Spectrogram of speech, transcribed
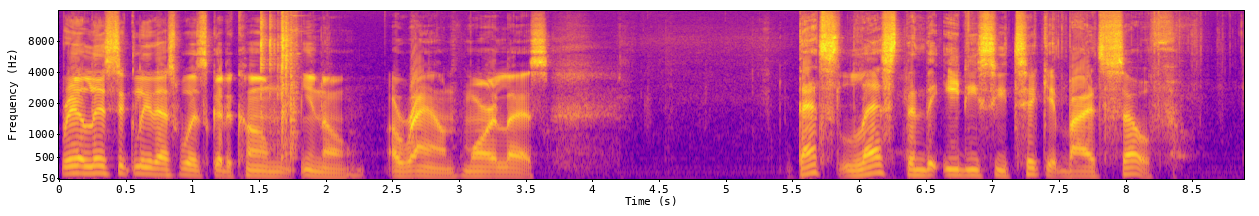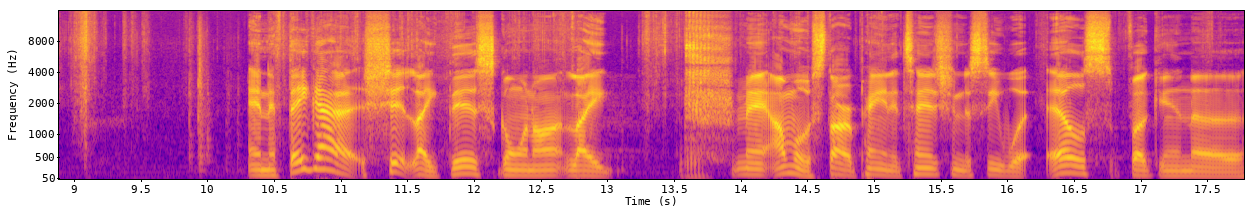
Realistically, that's what's going to come, you know, around more or less. That's less than the EDC ticket by itself. And if they got shit like this going on, like, man, I'm gonna start paying attention to see what else fucking uh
